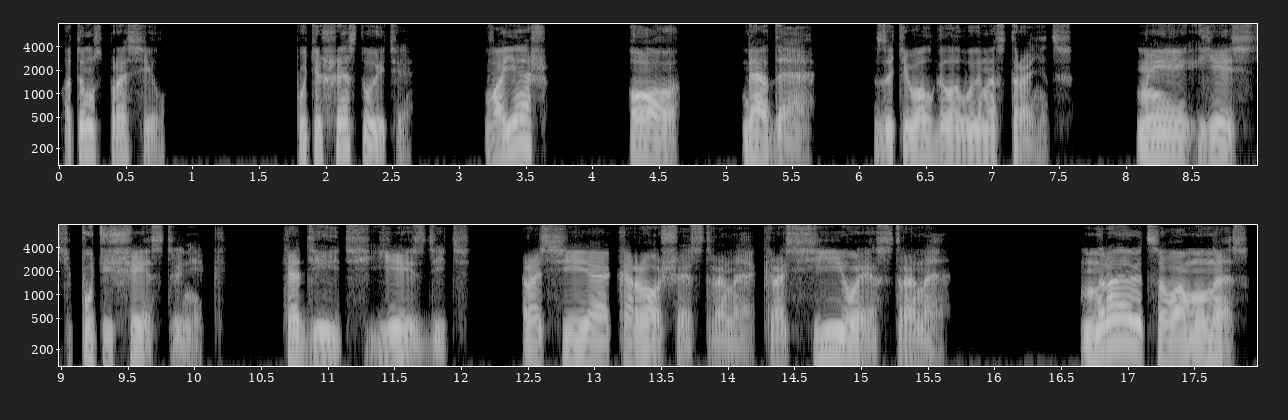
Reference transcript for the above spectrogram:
Потом спросил. «Путешествуете? Вояж?» «О, да-да», — закивал головой иностранец. «Мы есть путешественник. Ходить, ездить. Россия — хорошая страна, красивая страна». «Нравится вам у нас?» —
